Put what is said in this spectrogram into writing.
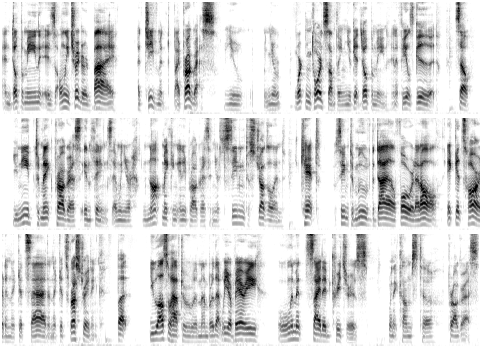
and dopamine is only triggered by achievement, by progress. You when you're working towards something, you get dopamine and it feels good. So, you need to make progress in things, and when you're not making any progress and you're seeming to struggle and you can't seem to move the dial forward at all. It gets hard and it gets sad and it gets frustrating. But you also have to remember that we are very limit sighted creatures when it comes to progress.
